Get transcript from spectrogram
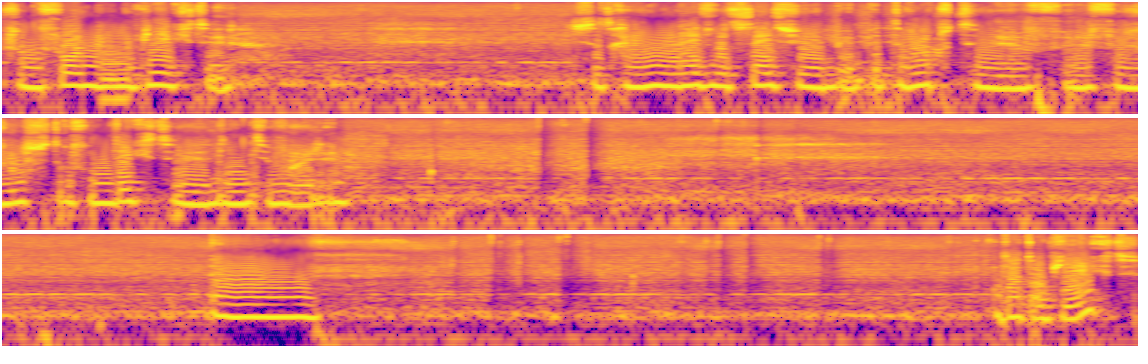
van vormen en objecten. Dus dat geheime leven wat steeds weer betrapt of verrast of ontdekt dient te worden. Object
